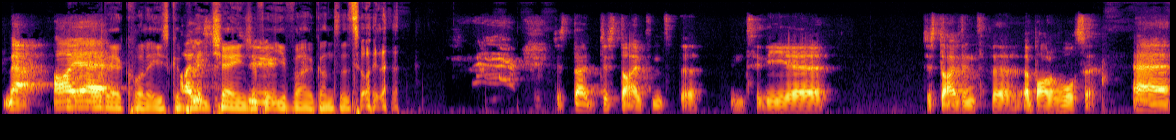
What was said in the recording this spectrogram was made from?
Now I uh, Audio quality's completely listened changed. I think you've uh, gone to the toilet. just di- just dived into the into the uh, just dived into the a bowl of water. Uh,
